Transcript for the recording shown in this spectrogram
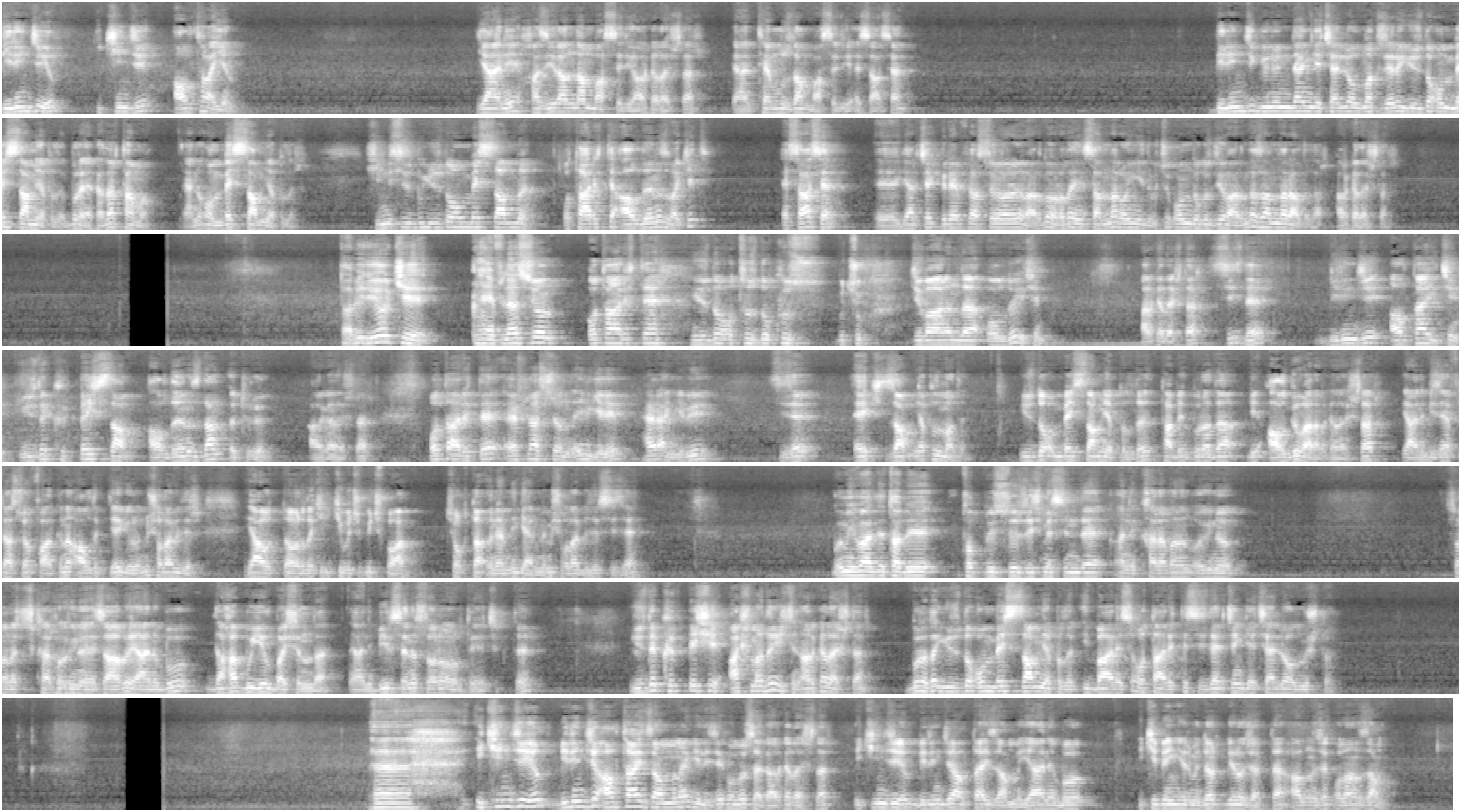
birinci yıl ikinci 6 ayın yani Haziran'dan bahsediyor arkadaşlar. Yani Temmuz'dan bahsediyor esasen. Birinci gününden geçerli olmak üzere yüzde 15 zam yapılır. Buraya kadar tamam. Yani 15 zam yapılır. Şimdi siz bu yüzde 15 zammı o tarihte aldığınız vakit esasen e, gerçek bir enflasyon oranı vardı. Orada insanlar 17,5-19 civarında zamlar aldılar arkadaşlar. Tabi diyor ki enflasyon o tarihte %39,5 civarında olduğu için arkadaşlar siz de birinci 6 ay için %45 zam aldığınızdan ötürü arkadaşlar o tarihte enflasyonla ilgili herhangi bir size ek zam yapılmadı. %15 zam yapıldı. Tabi burada bir algı var arkadaşlar. Yani biz enflasyon farkını aldık diye görünmüş olabilir. Yahut da oradaki 2,5-3 puan çok da önemli gelmemiş olabilir size. Bu minvalde tabi toplu iş sözleşmesinde hani Karaman'ın oyunu sonra çıkar oyunu hesabı yani bu daha bu yıl başında yani bir sene sonra ortaya çıktı. %45'i aşmadığı için arkadaşlar burada %15 zam yapılır ibaresi o tarihte sizler için geçerli olmuştu. Ee, ikinci yıl birinci 6 ay zammına gelecek olursak arkadaşlar ikinci yıl birinci 6 ay zammı yani bu 2024 1 Ocak'ta alınacak olan zam.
